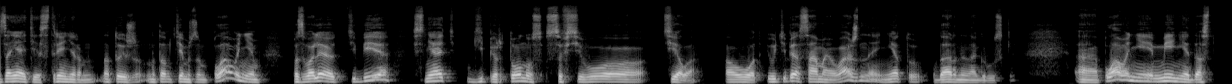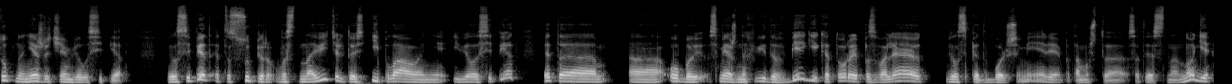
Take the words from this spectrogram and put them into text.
занятия с тренером на, той же, на том, тем же плаванием позволяют тебе снять гипертонус со всего тела. А вот. И у тебя самое важное – нету ударной нагрузки. А, плавание менее доступно, нежели чем велосипед. Велосипед – это супер восстановитель, то есть и плавание, и велосипед – это а, оба смежных видов беги, которые позволяют велосипед в большей мере, потому что, соответственно, ноги,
